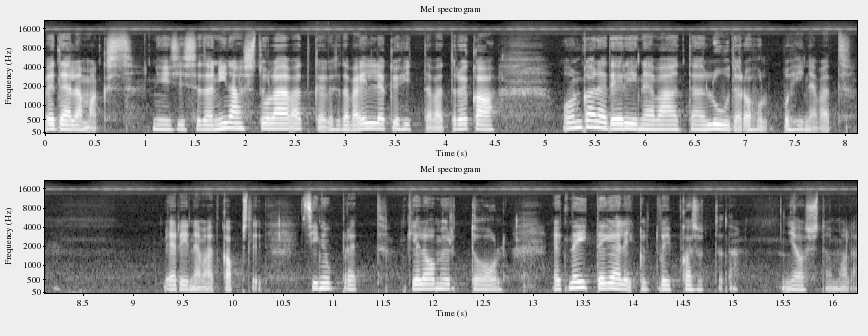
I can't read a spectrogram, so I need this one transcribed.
vedelamaks, niisiis seda ninast tulevat, ka seda välja köhitavat röga, on ka need erinevad luuderohul põhinevad erinevad kapslid, sinuprett, kelomürtool, et neid tegelikult võib kasutada ja osta omale.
